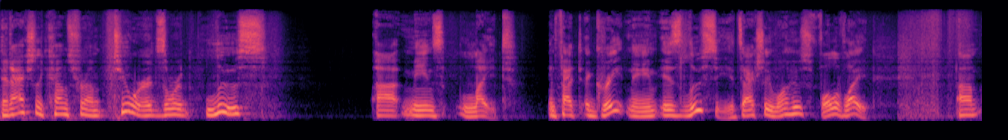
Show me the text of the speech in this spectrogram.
It actually comes from two words. The word loose uh, means light. In fact, a great name is Lucy. It's actually one who's full of light. Um,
